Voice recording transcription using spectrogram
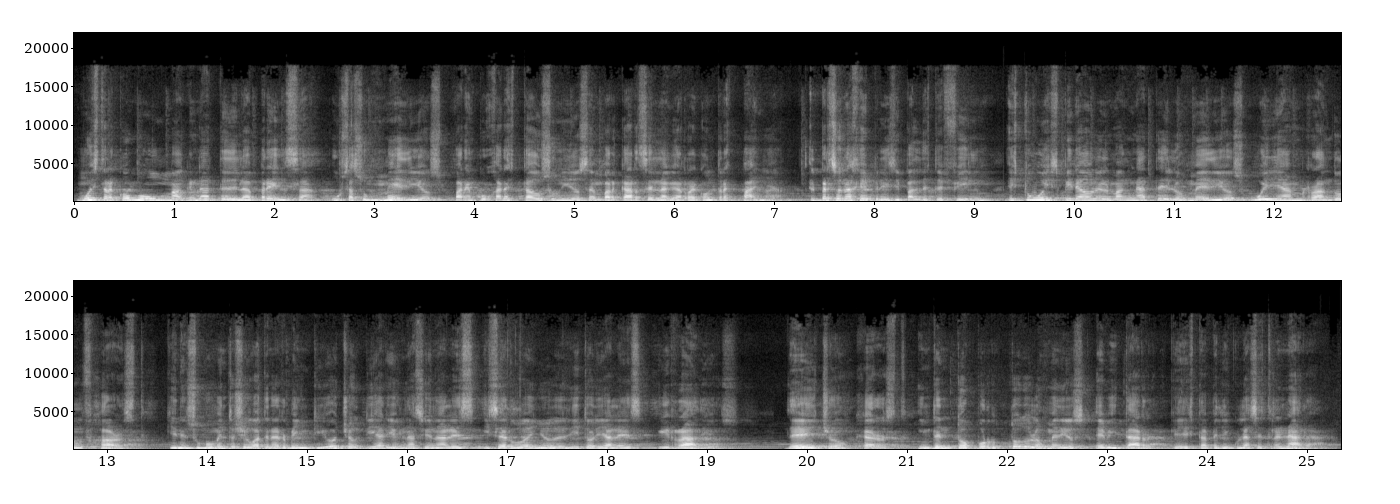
muestra cómo un magnate de la prensa usa sus medios para empujar a Estados Unidos a embarcarse en la guerra contra España. El personaje principal de este film estuvo inspirado en el magnate de los medios William Randolph Hearst, quien en su momento llegó a tener 28 diarios nacionales y ser dueño de editoriales y radios. De hecho, Hearst intentó por todos los medios evitar que esta película se estrenara.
